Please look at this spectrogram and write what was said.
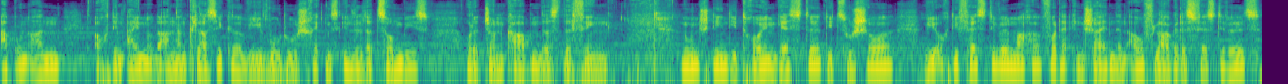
ab und an auch den einen oder anderen Klassiker wie Voodoo Schreckensinsel der Zombies oder John Carpenters The Thing. Nun stehen die treuen Gäste, die Zuschauer, wie auch die Festivalmacher vor der entscheidenden Auflage des Festivals,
